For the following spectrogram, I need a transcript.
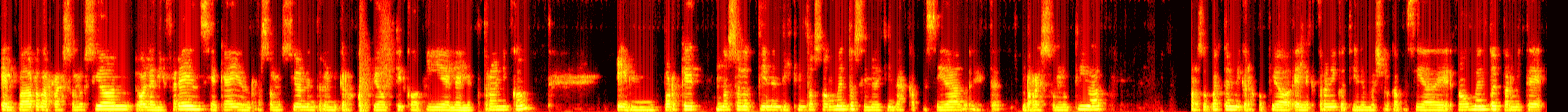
el poder de resolución o la diferencia que hay en resolución entre el microscopio óptico y el electrónico, em, porque no solo tienen distintos aumentos, sino distintas capacidades este, resolutivas. Por supuesto, el microscopio electrónico tiene mayor capacidad de aumento y permite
